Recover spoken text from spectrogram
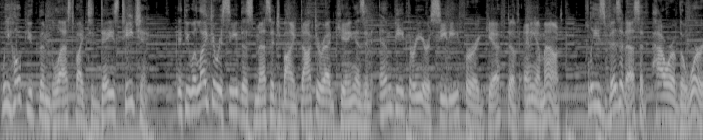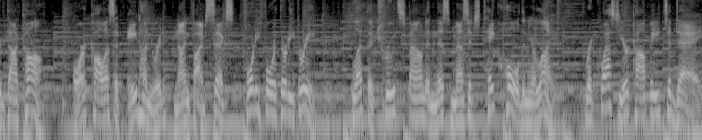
We hope you've been blessed by today's teaching. If you would like to receive this message by Dr. Ed King as an MP3 or CD for a gift of any amount, please visit us at poweroftheword.com or call us at 800 956 4433. Let the truths found in this message take hold in your life. Request your copy today.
